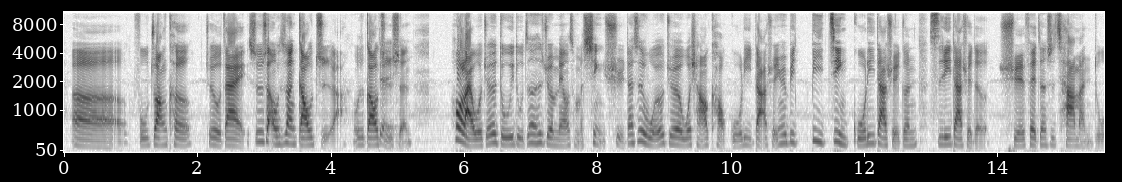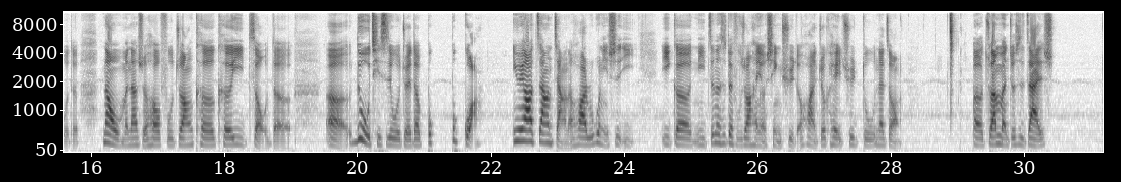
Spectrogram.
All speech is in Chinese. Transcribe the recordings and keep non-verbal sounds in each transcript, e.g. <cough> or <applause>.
呃服装科。就我在，是不是算我是算高职啦，我是高职生。后来我觉得读一读真的是觉得没有什么兴趣，但是我又觉得我想要考国立大学，因为毕毕竟国立大学跟私立大学的学费真的是差蛮多的。那我们那时候服装科可以走的呃路，其实我觉得不不广，因为要这样讲的话，如果你是以一个你真的是对服装很有兴趣的话，你就可以去读那种呃专门就是在。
